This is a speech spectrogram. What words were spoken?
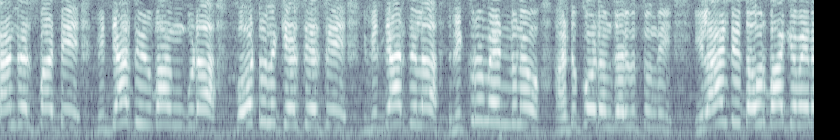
కాంగ్రెస్ పార్టీ విద్యార్థి విభాగం కూడా కోర్టులు కేసేసి విద్యార్థుల రిక్రూట్మెంట్ను అడ్డుకోవడం జరుగుతుంది. ఇలాంటి దౌర్భాగ్యమైన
